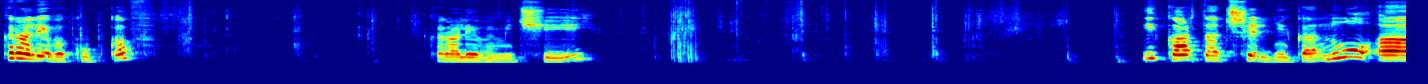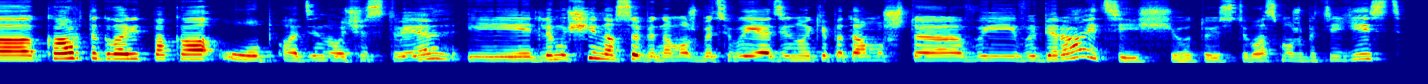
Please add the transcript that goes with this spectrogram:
Королева кубков, королева мечей и карта отшельника. Ну, э, карта говорит пока об одиночестве. И для мужчин особенно, может быть, вы одиноки, потому что вы выбираете еще. То есть у вас, может быть, и есть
